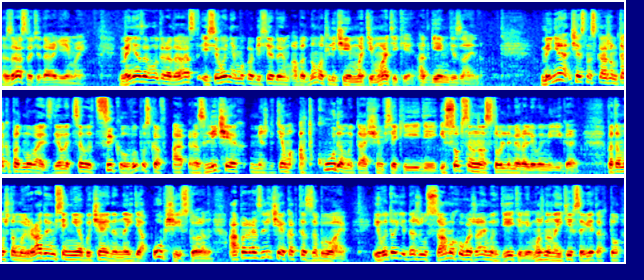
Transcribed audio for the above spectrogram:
Здравствуйте, дорогие мои! Меня зовут Радаст, и сегодня мы побеседуем об одном отличии математики от геймдизайна. Меня, честно скажем, так и подмывает сделать целый цикл выпусков о различиях между тем, откуда мы тащим всякие идеи, и, собственно, настольными ролевыми играми. Потому что мы радуемся необычайно, найдя общие стороны, а по различия как-то забываем. И в итоге даже у самых уважаемых деятелей можно найти в советах то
